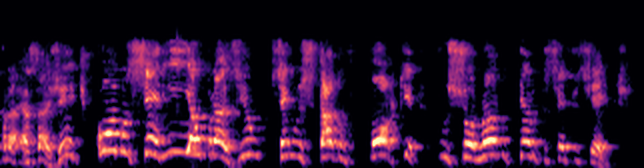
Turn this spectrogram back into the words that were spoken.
para essa gente como seria o Brasil sem um Estado forte, funcionando, tendo que ser eficiente.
